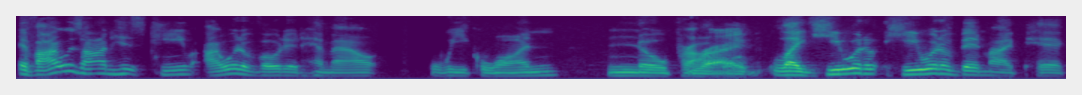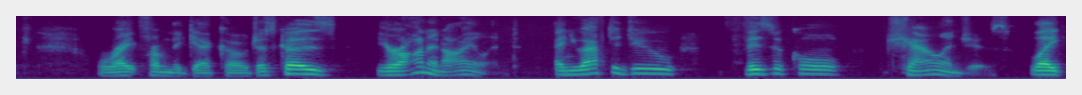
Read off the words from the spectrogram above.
if I was on his team, I would have voted him out week one, no problem. Right. Like he would he would have been my pick right from the get go, just because you're on an island and you have to do physical challenges. Like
